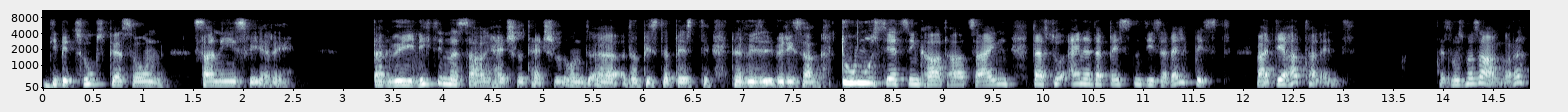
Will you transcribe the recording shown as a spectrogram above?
die Bezugsperson Sanés wäre, dann würde ich nicht immer sagen, Hätschel, Tätschel und äh, du bist der Beste. Dann würde ich sagen, du musst jetzt in Katar zeigen, dass du einer der Besten dieser Welt bist, weil der hat Talent. Das muss man sagen, oder?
